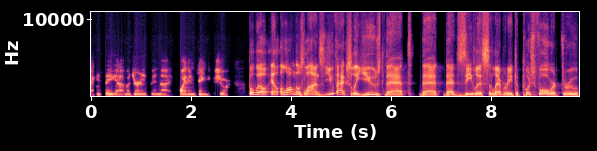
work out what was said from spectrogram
I, can say uh, my journey's been uh, quite entertaining for sure. But Will, along those lines, you've actually used that that that Z-list celebrity to push forward through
